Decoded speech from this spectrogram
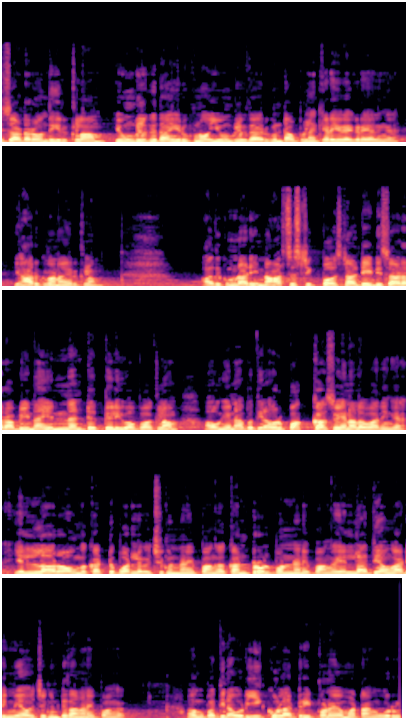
டிஸார்டர் வந்து இருக்கலாம். இவங்களுக்கு தான் இருக்கணும் இவங்களுக்கு தான் இருக்குன்ட்டு அப்படிலாம் கிடையவே கிடையாதுங்க. யாருக்கு வேணால் இருக்கலாம். அதுக்கு முன்னாடி நார்சிஸ்டிக் பர்சனாலிட்டி டிசார்டர் அப்படின்னா என்னன்ட்டு தெளிவாக பார்க்கலாம். அவங்க என்ன பார்த்தீங்கன்னா ஒரு பக்கா சுயநலவாதிங்க. எல்லாரும் அவங்க கட்டுப்பாட்டில் வச்சுக்கணும்னு நினைப்பாங்க கண்ட்ரோல் பண்ணணும்னு நினைப்பாங்க எல்லாத்தையும் அவங்க அடிமையாக வச்சுக்கின்ட்டு தான் நினைப்பாங்க. அவங்க பார்த்தீங்கன்னா ஒரு ஈக்குவலாக ட்ரீட் பண்ணவே மாட்டாங்க. ஒரு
